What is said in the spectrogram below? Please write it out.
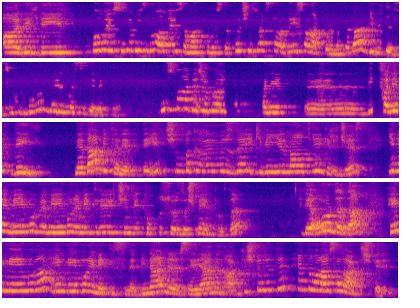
adil değil. Dolayısıyla biz bunu Anayasa Mahkemesi'ne taşıyacağız. Sonra da insan haklarına kadar gideceğiz. Çünkü bunun verilmesi gerekiyor. Bu sadece böyle hani e, bir talep değil. Neden bir talep değil? Şimdi bakın önümüzde 2026'ya gireceğiz. Yine memur ve memur emeklileri için bir toplu sözleşme yapıldı. Ve orada da hem memura hem memur emeklisine biner lira seyyanen artış verildi hem de oransal artış verildi.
